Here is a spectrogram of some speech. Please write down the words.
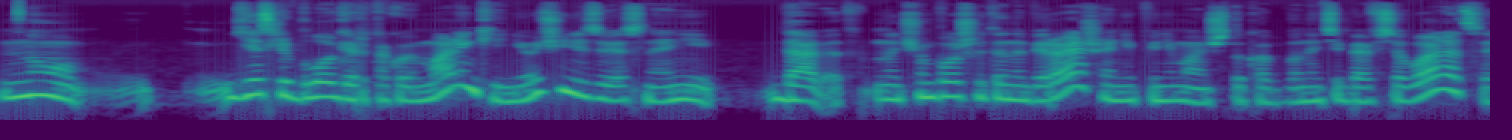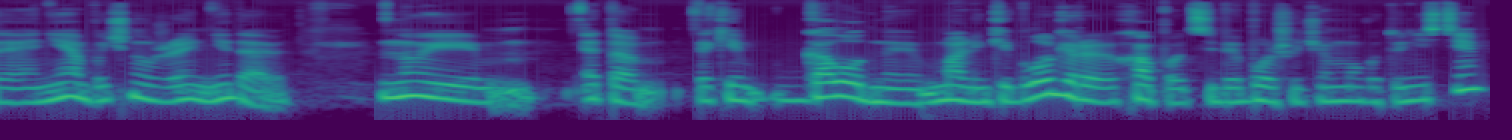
Ну, если блогер такой маленький, не очень известный, они давят. Но чем больше ты набираешь, они понимают, что как бы на тебя все валятся, и они обычно уже не давят. Ну и это такие голодные маленькие блогеры хапают себе больше, чем могут унести.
